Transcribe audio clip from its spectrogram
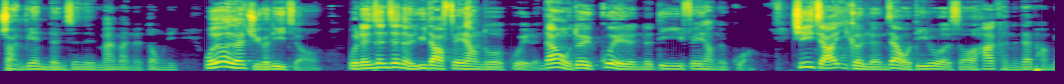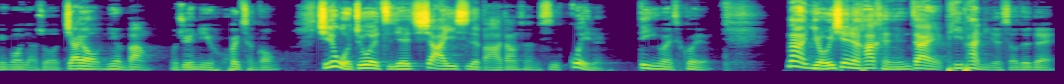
转变人生的满满的动力。我要来举个例子哦，我人生真的遇到非常多的贵人，当然我对贵人的定义非常的广。其实只要一个人在我低落的时候，他可能在旁边跟我讲说：“加油，你很棒，我觉得你会成功。”其实我就会直接下意识的把他当成是贵人，定义为是贵人。那有一些人，他可能在批判你的时候，对不对？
